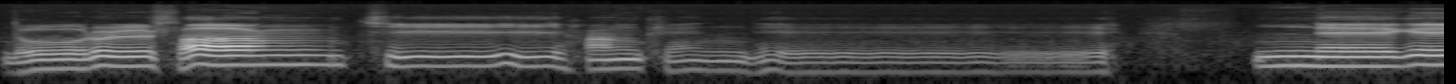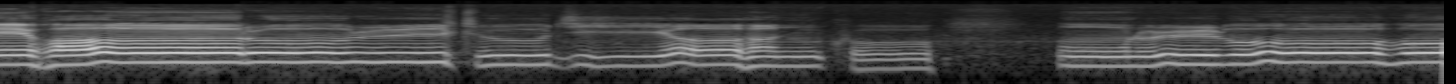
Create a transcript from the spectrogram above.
너를 상치 않겠네. 내게 화를 주지 않고 오늘 보호하시며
